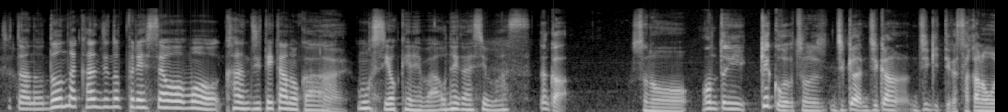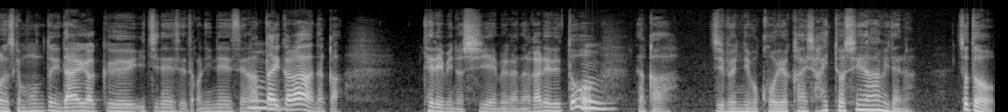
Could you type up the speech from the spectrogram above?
ちょっとあのどんな感じのプレッシャーをもう感じていたのか、はい。もしよければお願いします。なんかその本当に結構その時間時間時期っていうか遡るんですけど本当に大学1年生とか2年生のあたりからなんか、テレビの CM が流れると、うん。なんか自分にもこういう会社入ってほしいなみたいな。ちょっと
